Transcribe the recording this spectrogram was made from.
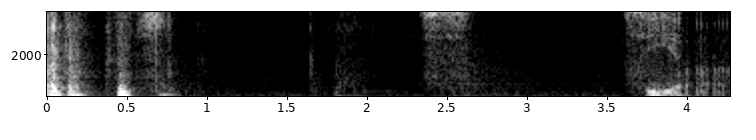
Okay, oops. See ya.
